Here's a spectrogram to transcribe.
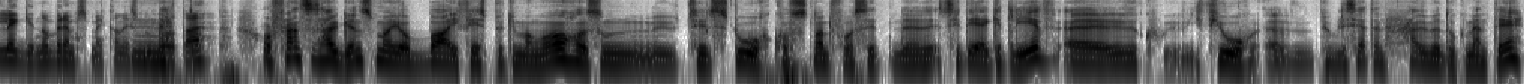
legge inn noen bremsemekanismer på dette. Og Frances Haugen, som har jobba i Facebook i mange år, og som til stor kostnad for sitt, eh, sitt eget liv, eh, i fjor eh, publiserte en haug med dokumenter.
